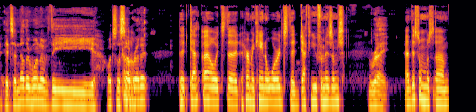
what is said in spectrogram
It's another one of the what's the subreddit? The death. Oh, it's the Herman Cain Awards, the death euphemisms. Right. And this one was, um,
